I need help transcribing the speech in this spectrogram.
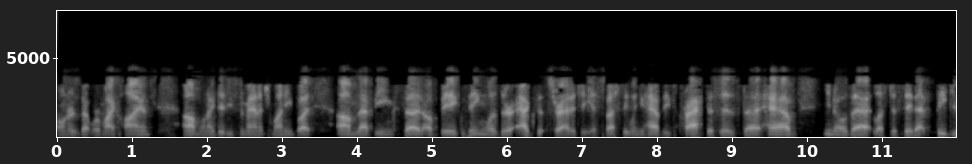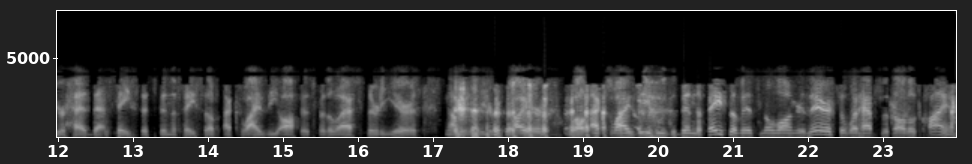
owners that were my clients um, when I did used to manage money. But um, that being said, a big thing was their exit strategy, especially when you have these practices that have you know, that let's just say that figurehead, that face that's been the face of XYZ office for the last 30 years, now they're ready to retire. well, XYZ, who's been the face of it's no longer there. So what happens with all those clients?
